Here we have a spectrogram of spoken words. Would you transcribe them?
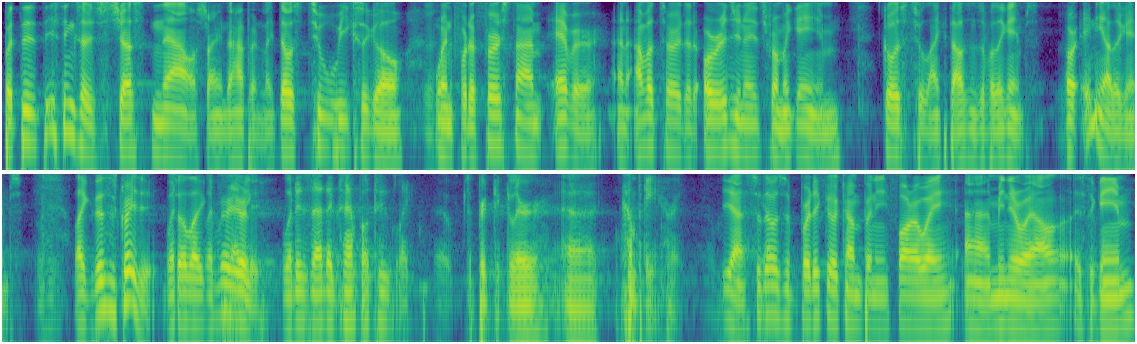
but th- these things are just now starting to happen. Like that was two weeks ago mm-hmm. when for the first time ever an avatar that originates from a game goes to like thousands of other games or any other games. Mm-hmm. Like this is crazy. What's, so like very that, early. What is that example to? Like uh, the particular uh, company, right? Yeah, so there was a particular company Faraway, uh, Mini Royale is the game,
